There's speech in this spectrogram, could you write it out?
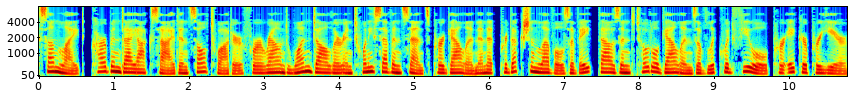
sunlight, carbon dioxide and saltwater for around $1.27 per gallon and at production levels of 8,000 total gallons of liquid fuel per acre per year.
